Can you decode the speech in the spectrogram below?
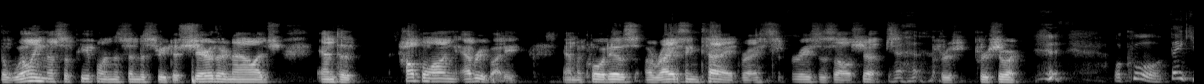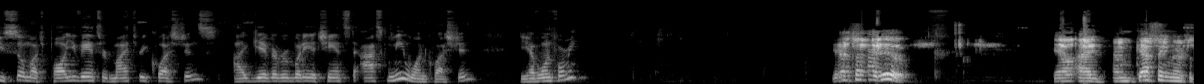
the willingness of people in this industry to share their knowledge and to help along everybody. And the quote is, "A rising tide raises all ships," for, for sure. Well, cool. Thank you so much, Paul. You've answered my three questions. I give everybody a chance to ask me one question. Do you have one for me? Yes, I do. You know, I, am guessing there's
